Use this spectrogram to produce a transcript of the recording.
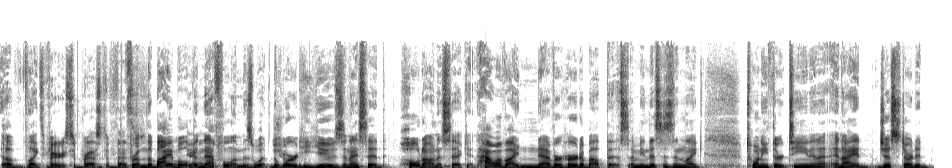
of like, it's very suppressed if that's from the Bible. yeah. The Nephilim is what the sure. word he used. And I said, Hold on a second. How have I never heard about this? I mean, this is in like 2013, and I, and I had just started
